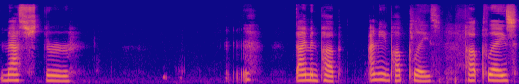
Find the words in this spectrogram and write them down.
Master. Diamond Pup. I mean, Pup plays. Pup plays.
